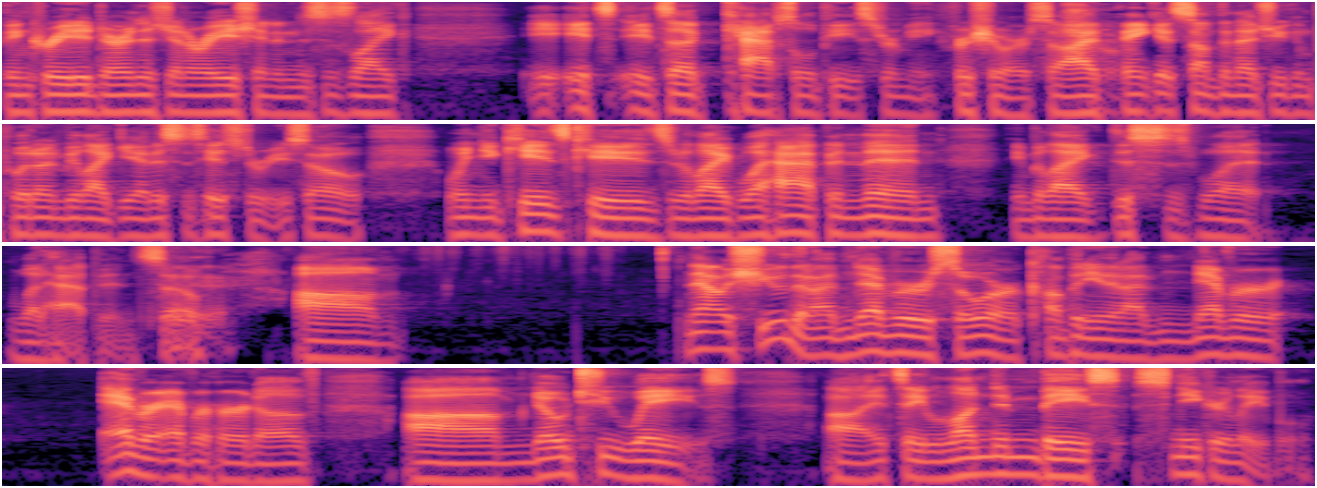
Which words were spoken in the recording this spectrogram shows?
been created during this generation and this is like it's it's a capsule piece for me for sure so i think it's something that you can put on and be like yeah this is history so when your kids kids are like what happened then you'd be like this is what what happened so Yeah. um, now a shoe that I've never saw or a company that I've never ever ever heard of, um, no two ways. Uh, it's a London-based sneaker label.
